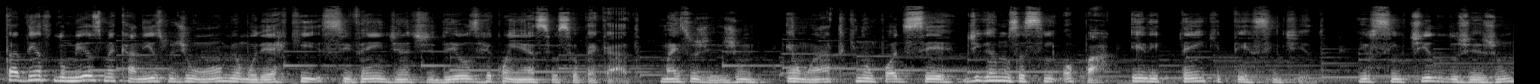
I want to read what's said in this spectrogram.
está dentro do mesmo mecanismo de um homem ou mulher que se vem diante de Deus e reconhece o seu pecado. Mas o jejum é um ato que não pode ser, digamos assim, opaco. Ele tem que ter sentido. E o sentido do jejum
